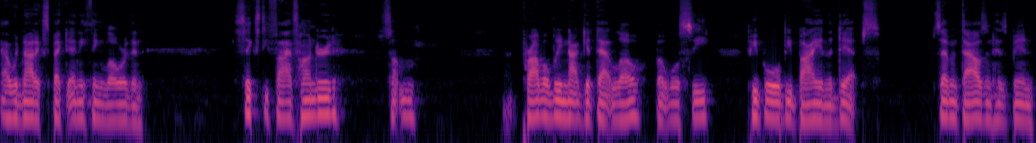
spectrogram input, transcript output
I would not expect anything lower than 6500 something probably not get that low, but we'll see. People will be buying the dips. 7000 has been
